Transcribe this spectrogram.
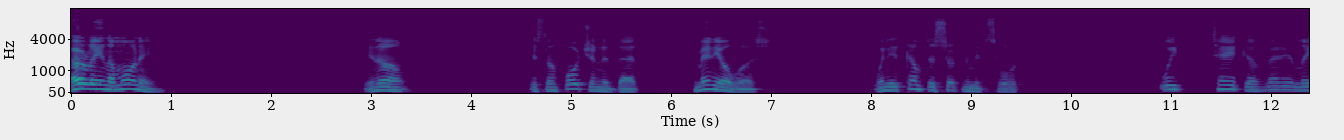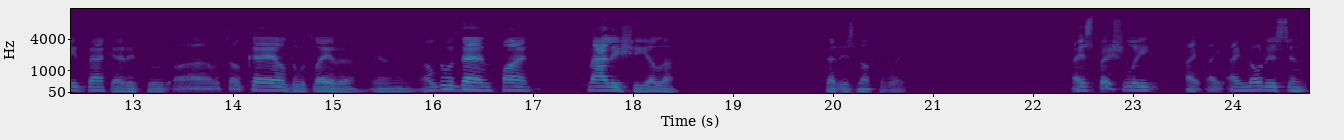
early in the morning. You know, it's unfortunate that many of us, when it comes to certain mitzvot, we take a very laid back attitude. Oh, it's okay, I'll do it later. Know, I'll do it then, fine. Malishi, yalla. That is not the way. I especially, I, I, I notice in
